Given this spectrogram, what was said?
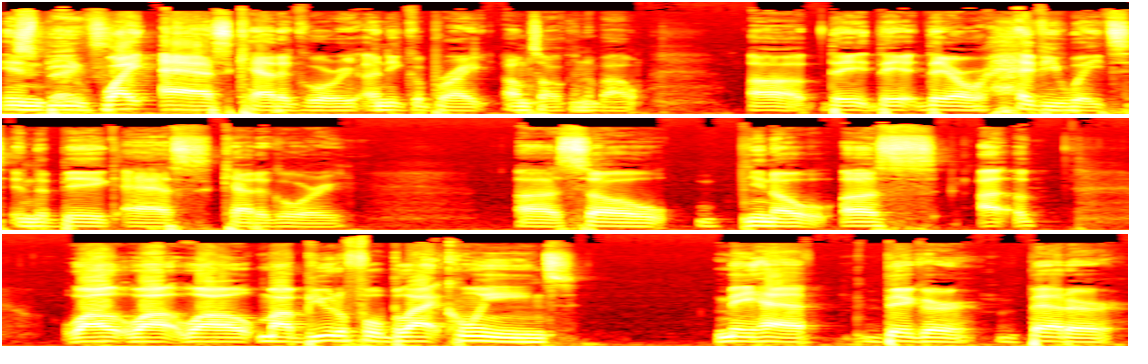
in the white ass category. Anikka Albrite, I'm talking about. Uh, they they they are heavyweights in the big ass category. Uh, so you know us. I, while while while my beautiful black queens may have bigger, better,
